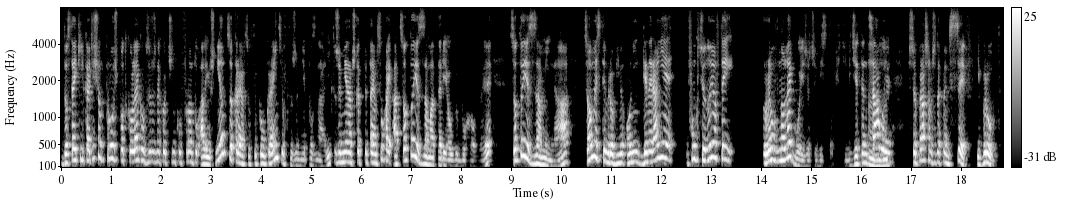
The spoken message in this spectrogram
dostaje kilkadziesiąt próśb od kolegów z różnych odcinków frontu, ale już nie obcokrajowców, tylko Ukraińców, którzy mnie poznali, którzy mnie na przykład pytają, słuchaj, a co to jest za materiał wybuchowy, co to jest za mina, co my z tym robimy? Oni generalnie funkcjonują w tej równoległej rzeczywistości, gdzie ten cały, mhm. przepraszam, że tak powiem, syf i brud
